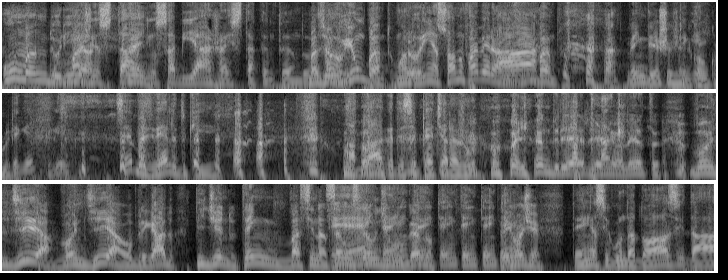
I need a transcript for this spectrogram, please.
uma andorinha. majestade, Ei, o sabiá já está cantando. Mas eu Não, vi- vi um banto, uma andorinha só não faz verão, Ah. mas um banto. Nem deixa a gente Peguei, concluir. peguei, peguei. Você é mais velho do que a daga desse pet araju. Oi, Andriele Anholeto. Bom dia, bom dia, obrigado. Pedindo, tem vacinação? Estão divulgando? Tem, tem, tem, tem. Tem hoje? Tem a segunda dose da,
